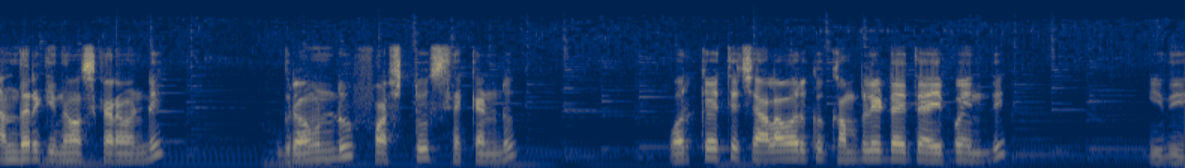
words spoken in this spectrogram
అందరికీ నమస్కారం అండి. గ్రౌండ్ ఫస్ట్ సెకండ్ వర్క్ అయితే చాలా వరకు కంప్లీట్ అయితే అయిపోయింది. ఇది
